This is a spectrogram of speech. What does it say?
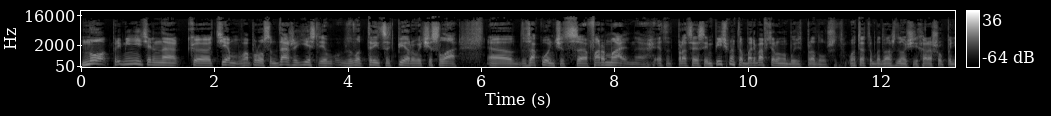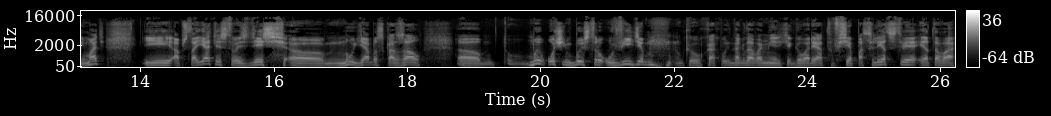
Но применительно к тем вопросам, даже если вот 31 числа э, закончится формально этот процесс импичмента, борьба все равно будет продолжена. Вот это мы должны очень хорошо понимать. И обстоятельства здесь, э, ну, я бы сказал, э, мы очень быстро увидим, как иногда в Америке говорят, все последствия этого,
